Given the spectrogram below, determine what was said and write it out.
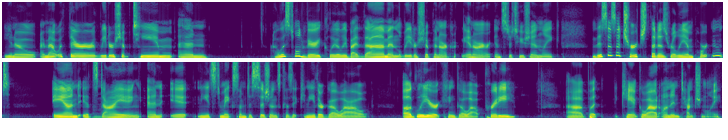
you know, I met with their leadership team and I was told very clearly by them and the leadership in our in our institution like this is a church that is really important and it's dying and it needs to make some decisions because it can either go out ugly or it can go out pretty uh, but it can't go out unintentionally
